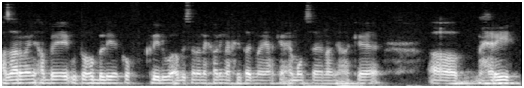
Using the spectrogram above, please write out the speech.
a zároveň, aby u toho byli jako v klidu, aby se nenechali nachytat na nějaké emoce, na nějaké hry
